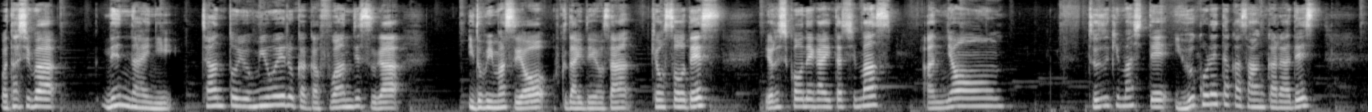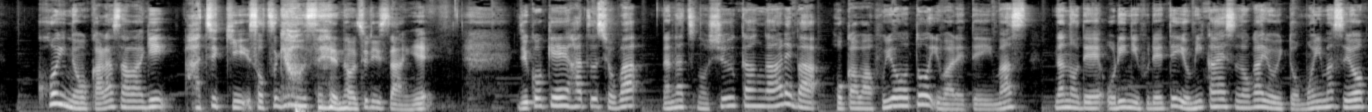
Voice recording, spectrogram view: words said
私は年内にちゃんと読み終えるかが不安ですが挑みますよ。福田秀夫さん競争です。よろしくお願いいたします。アンニョン。続きましてゆうこれたかさんからです。恋のから騒ぎ8期卒業生の樹里さんへ。自己啓発書は7つの習慣があれば他は不要と言われています。なので折に触れて読み返すのが良いと思いますよ。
